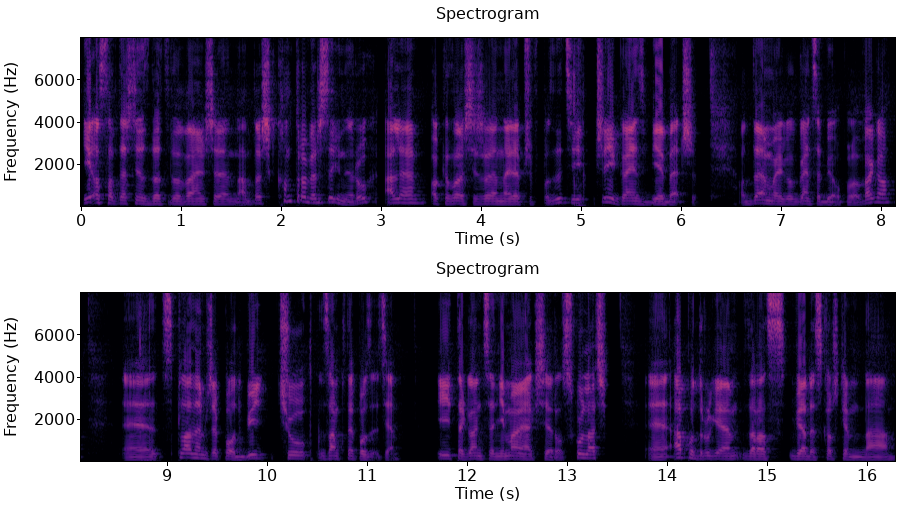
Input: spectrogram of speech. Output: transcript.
I ostatecznie zdecydowałem się na dość kontrowersyjny ruch, ale okazało się, że najlepszy w pozycji, czyli goniec B3. Oddałem mojego gońca białopolowego e, z planem, że po odbiciu zamknę pozycję. I te gońce nie mają jak się rozhulać. E, A po drugie, zaraz wjadę skoczkiem na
